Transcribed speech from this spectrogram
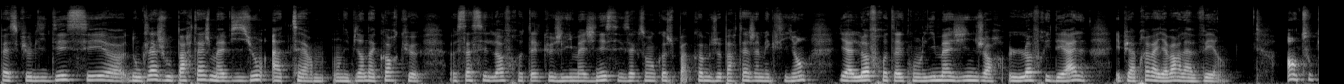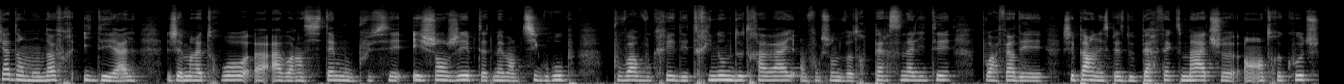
Parce que l'idée, c'est... Euh, donc là, je vous partage ma vision à terme. On est bien d'accord que euh, ça, c'est l'offre telle que je l'imaginais. C'est exactement comme je, comme je partage à mes clients. Il y a l'offre telle qu'on l'imagine, genre l'offre idéale. Et puis après, il va y avoir la V1. En tout cas, dans mon offre idéale, j'aimerais trop euh, avoir un système où vous puissiez échanger, peut-être même un petit groupe, pouvoir vous créer des trinômes de travail en fonction de votre personnalité, pouvoir faire des, je sais pas, un espèce de perfect match euh, entre coachs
